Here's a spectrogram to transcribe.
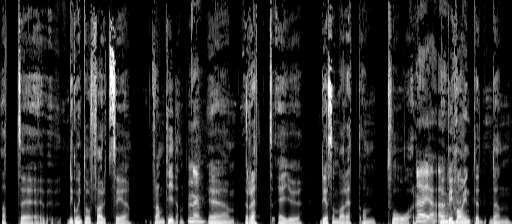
att eh, det går inte att förutse framtiden. nej. Eh, rätt är ju det som var rätt om två år. Ja, ja. Men vi har inte den,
